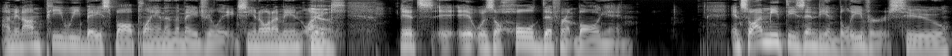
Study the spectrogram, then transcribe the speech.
I mean, I'm pee wee baseball playing in the major leagues. You know what I mean? Like yeah. it's it was a whole different ball game. And so I meet these Indian believers who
